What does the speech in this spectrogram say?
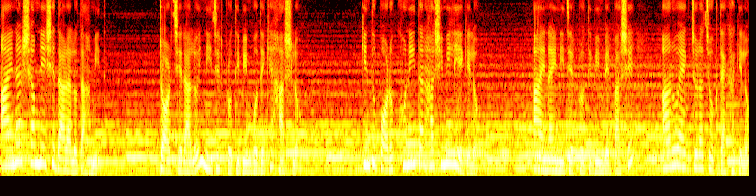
আয়নার সামনে এসে দাঁড়াল তাহমিদ। টর্চের আলোয় নিজের প্রতিবিম্ব দেখে হাসল। কিন্তু পরক্ষণেই তার হাসি মিলিয়ে গেল। আয়নায় নিজের প্রতিবিম্বের পাশে আরও একজোড়া চোখ দেখা গেল।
